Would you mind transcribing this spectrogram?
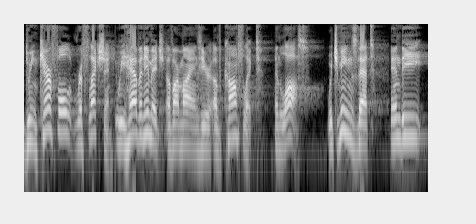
doing careful reflection, we have an image of our minds here of conflict and loss, which means that in the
